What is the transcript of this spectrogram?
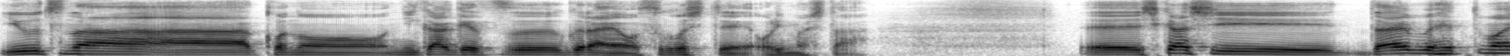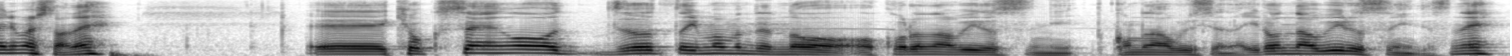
憂鬱なこの2ヶ月ぐらいを過ごしておりました、えー、しかしだいぶ減ってまいりましたね。えー、曲線をずっと今までのコロナウイルスにコロナウイルスじゃないいろんなウイルスにですね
